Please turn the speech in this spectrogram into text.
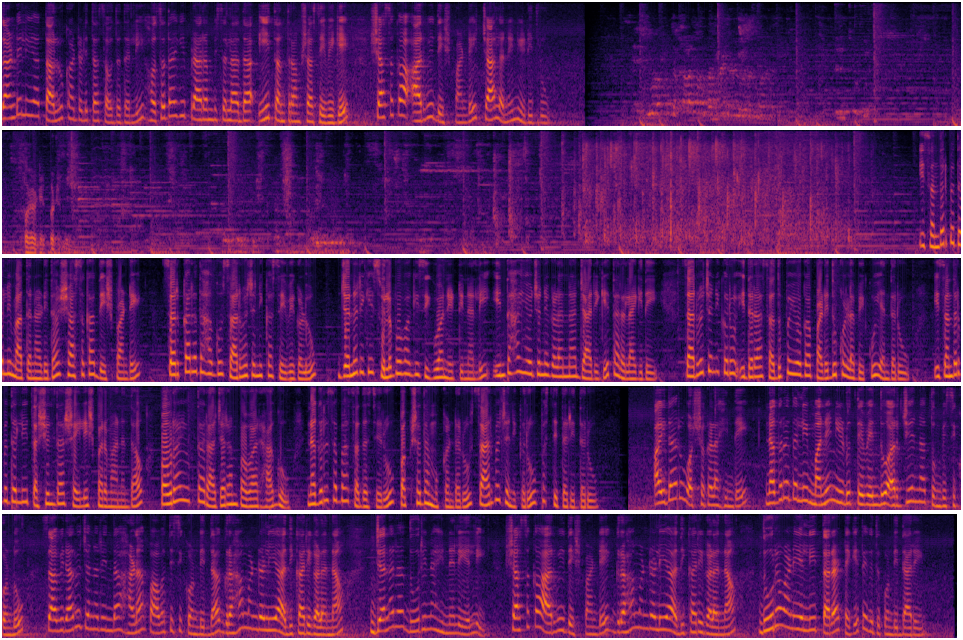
ದಾಂಡೇಲಿಯ ತಾಲೂಕಾಡಳಿತ ಸೌಧದಲ್ಲಿ ಹೊಸದಾಗಿ ಪ್ರಾರಂಭಿಸಲಾದ ಈ ತಂತ್ರಾಂಶ ಸೇವೆಗೆ ಶಾಸಕ ಆರ್ವಿ ದೇಶಪಾಂಡೆ ಚಾಲನೆ ನೀಡಿದರು. ಈ ಸಂದರ್ಭದಲ್ಲಿ ಮಾತನಾಡಿದ ಶಾಸಕ ದೇಶಪಾಂಡೆ ಸರ್ಕಾರದ ಹಾಗೂ ಸಾರ್ವಜನಿಕ ಸೇವೆಗಳು ಜನರಿಗೆ ಸುಲಭವಾಗಿ ಸಿಗುವ ನಿಟ್ಟಿನಲ್ಲಿ ಇಂತಹ ಯೋಜನೆಗಳನ್ನು ಜಾರಿಗೆ ತರಲಾಗಿದೆ. ಸಾರ್ವಜನಿಕರು ಇದರ ಸದುಪಯೋಗ ಪಡೆದುಕೊಳ್ಳಬೇಕು ಎಂದರು. ಈ ಸಂದರ್ಭದಲ್ಲಿ ತಹಶೀಲ್ದಾರ್ ಶೈಲೇಶ್ ಪರಮಾನಂದ ಪೌರಾಯುಕ್ತ ರಾಜಾರಾಮ್ ಪವಾರ್ ಹಾಗೂ ನಗರಸಭಾ ಸದಸ್ಯರು, ಪಕ್ಷದ ಮುಖಂಡರು, ಸಾರ್ವಜನಿಕರು ಉಪಸ್ಥಿತರಿದ್ದರು. ಐದಾರು ವರ್ಷಗಳ ಹಿಂದೆ ನಗರದಲ್ಲಿ ಮನೆ ನೀಡುತ್ತೇವೆಂದು ಅರ್ಜಿಯನ್ನ ತುಂಬಿಸಿಕೊಂಡು ಸಾವಿರಾರು ಜನರಿಂದ ಹಣ ಪಾವತಿಸಿಕೊಂಡಿದ್ದ ಗೃಹ ಮಂಡಳಿಯ ಅಧಿಕಾರಿಗಳನ್ನು ಜನರ ದೂರಿನ ಹಿನ್ನೆಲೆಯಲ್ಲಿ ಶಾಸಕ ಆರ್ವಿ ದೇಶಪಾಂಡೆ ಗೃಹ ಮಂಡಳಿಯ ಅಧಿಕಾರಿಗಳನ್ನು ದೂರವಾಣಿಯಲ್ಲಿ ತರಾಟೆಗೆ ತೆಗೆದುಕೊಂಡಿದ್ದಾರೆ.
